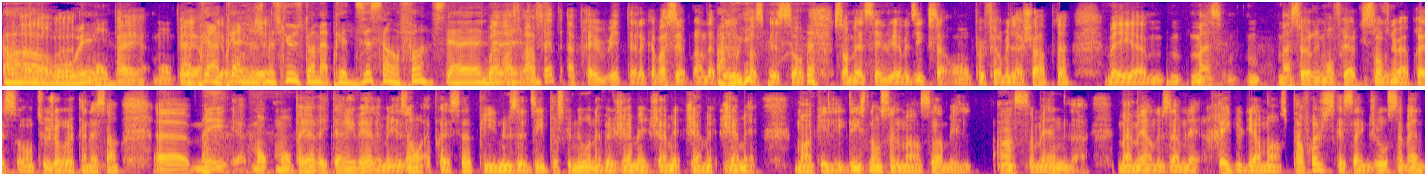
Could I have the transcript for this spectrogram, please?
Ah, Alors, euh, oui. mon père, mon père. Après, après je m'excuse, Tom, après dix enfants. Euh, ben, en, fait, après huit, elle a commencé à prendre la pilule ah parce que son, son médecin lui avait dit que ça, on peut fermer la chape, là. Mais euh, ma, ma soeur et mon frère qui sont venus après sont toujours reconnaissants. mais mon, mon père est arrivé à la maison après ça, puis il nous a dit, parce que nous, on n'avait jamais, jamais, jamais, jamais manqué l'église. Non seulement ça, mais en semaine, là, ma mère nous amenait régulièrement, parfois jusqu'à cinq jours semaine,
